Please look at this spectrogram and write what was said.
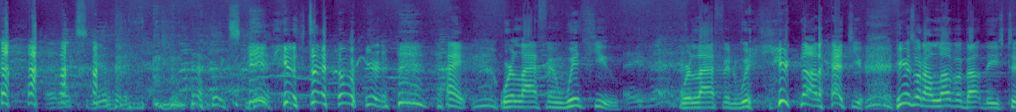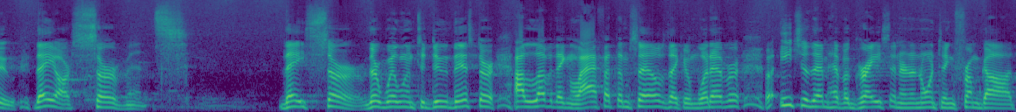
that looks good. that looks good. you stand over here. Hey, we're laughing with you. Amen. We're laughing with you, not at you. Here's what I love about these two they are servants. They serve. They're willing to do this. They're, I love it. They can laugh at themselves. They can whatever. Each of them have a grace and an anointing from God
